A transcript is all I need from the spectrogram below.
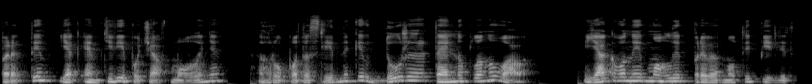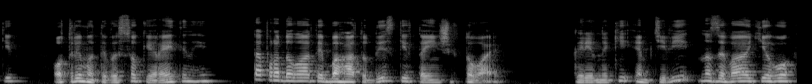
Перед тим, як MTV почав мовлення, група дослідників дуже ретельно планувала, як вони б могли б привернути підлітків, отримати високі рейтинги та продавати багато дисків та інших товарів. Керівники MTV називають його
